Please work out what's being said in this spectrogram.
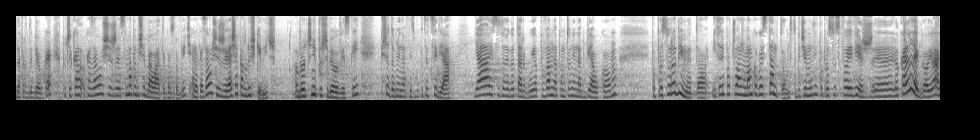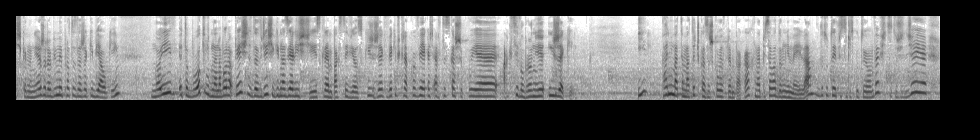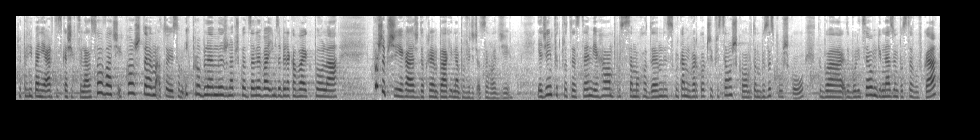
Naprawdę Białkę. Poczeka, okazało się, że sama bym się bała tego zrobić, ale okazało się, że Jasia Pawluśkiewicz, obrończyni Puszczy Białowieskiej, pisze do mnie na Facebooku, Cecylia, ja jestem z Nowego Targu, ja pływam na pontonie nad Białką, po prostu robimy to. I wtedy poczułam, że mam kogoś stamtąd, kto będzie mówił po prostu swoje, wiesz, e, lokalnego, Joaśkę, no nie, że robimy protest dla rzeki Białki. No i to było trudne, no bo pierwsi dowiedzieli się gimnazjaliści z Krępach, z tej wioski, że w jakimś Krakowie jakaś artystka szykuje akcję w obronie ich rzeki. I pani matematyczka ze szkoły w Krępakach napisała do mnie maila, bo tutaj wszyscy dyskutują we wsi, co to się dzieje, że pewnie pani artystka się chce lansować ich kosztem, a to są ich problemy, że na przykład zalewa im, zabiera kawałek pola. Proszę przyjechać do Krępach i nam powiedzieć, o co chodzi. Ja dzień przed protestem jechałam po prostu samochodem z kulkami warkoczy przez całą szkołę, bo tam był zespół szkół. To, była, to było liceum, gimnazjum, podstawówka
